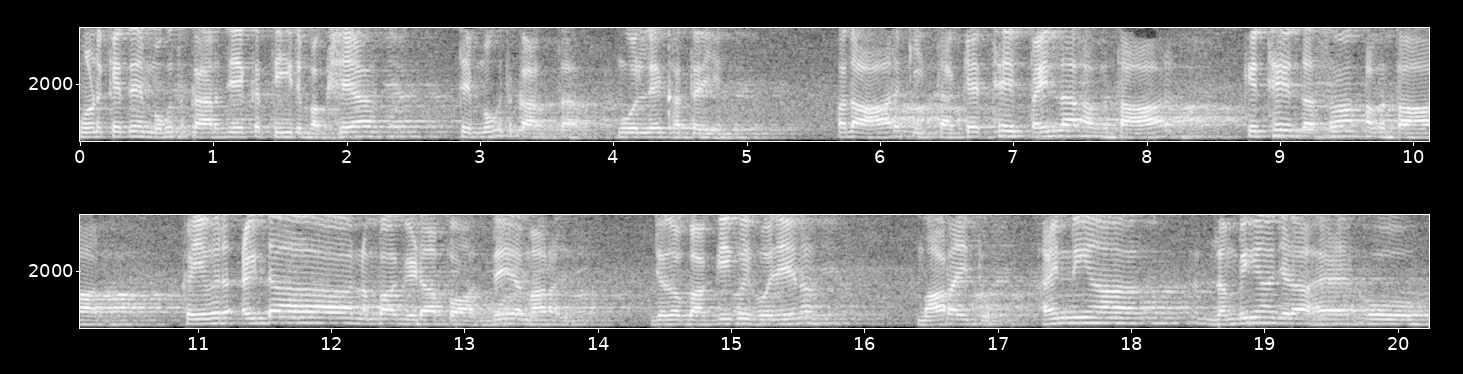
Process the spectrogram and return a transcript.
ਹੁਣ ਕਹਿੰਦੇ ਮੁਕਤ ਕਰ ਦੇ, ਇੱਕ ਤੀਰ ਬਖਸ਼ਿਆ ਤੇ ਮੁਕਤ ਕਰਤਾ, ਮੂਲੇ ਖੱਤਰੀ। ਆਧਾਰ ਕੀਤਾ, ਕਿੱਥੇ ਪਹਿਲਾ ਅਵਤਾਰ, ਕਿੱਥੇ ਦਸਵਾਂ ਅਵਤਾਰ। ਕਈ ਵਾਰ ਐਡਾ ਲੰਬਾ ਗੇੜਾ ਪਾ ਦਿੰਦੇ ਆ ਮਹਾਰਾਜ। ਜਦੋਂ ਬਾਗੀ ਕੋਈ ਹੋ ਜੇ ਨਾ, ਮਹਾਰਾਜ ਤੋਂ, ਇੰਨੀਆਂ ਲੰਬੀਆਂ ਜਿਹੜਾ ਹੈ, ਉਹ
